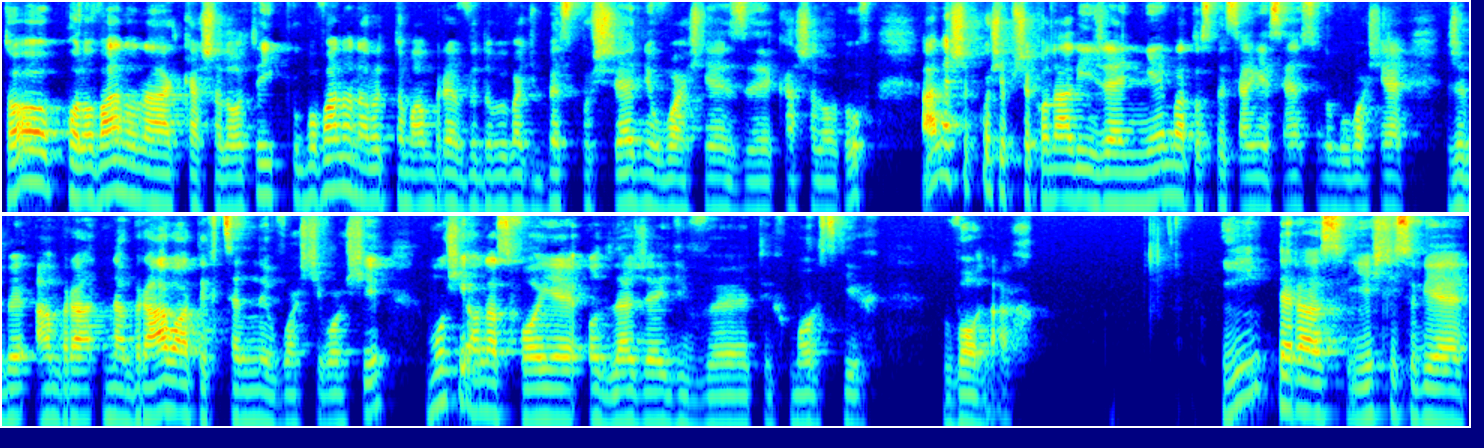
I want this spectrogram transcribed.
to polowano na kaszaloty i próbowano nawet tą ambrę wydobywać bezpośrednio właśnie z kaszalotów, ale szybko się przekonali, że nie ma to specjalnie sensu, no bo właśnie, żeby ambra nabrała tych cennych właściwości, musi ona swoje odleżeć w tych morskich wodach. I teraz, jeśli sobie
